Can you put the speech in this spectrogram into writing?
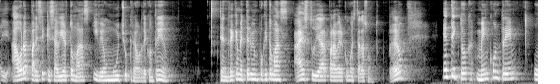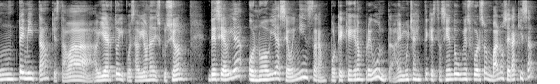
eh, ahora parece que se ha abierto más y veo mucho creador de contenido. Tendré que meterme un poquito más a estudiar para ver cómo está el asunto. Pero en TikTok me encontré un temita que estaba abierto y pues había una discusión de si había o no había SEO en Instagram. Porque qué gran pregunta. Hay mucha gente que está haciendo un esfuerzo en vano. ¿Será quizá?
